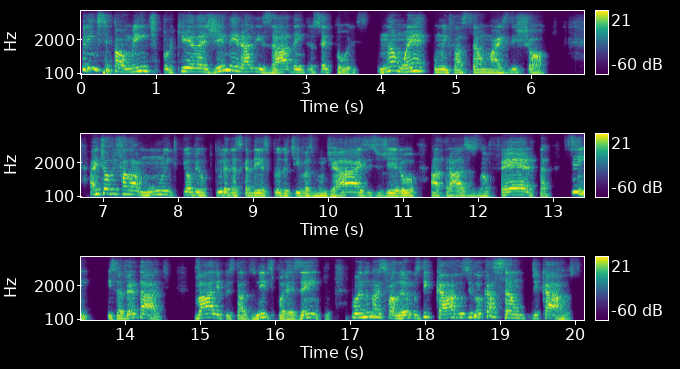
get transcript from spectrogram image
principalmente porque ela é generalizada entre os setores. Não é uma inflação mais de choque. A gente ouve falar muito que houve ruptura das cadeias produtivas mundiais, isso gerou atrasos na oferta. Sim, isso é verdade. Vale para os Estados Unidos, por exemplo, quando nós falamos de carros e locação de carros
